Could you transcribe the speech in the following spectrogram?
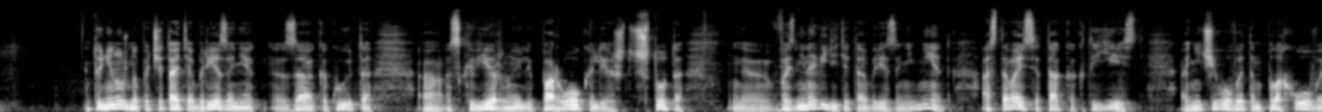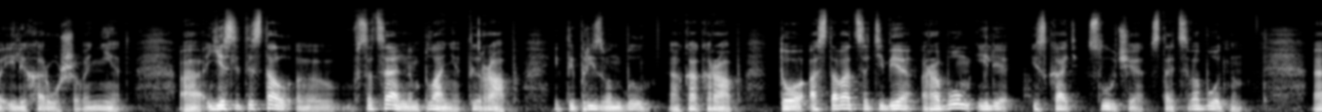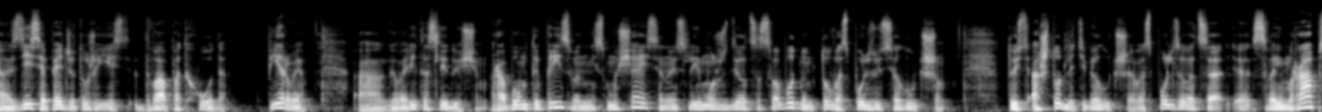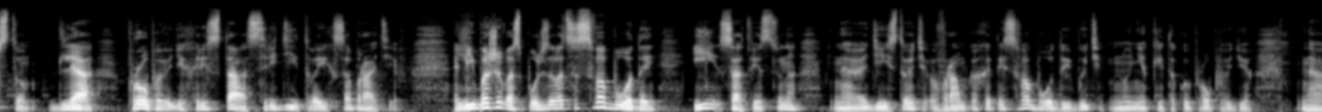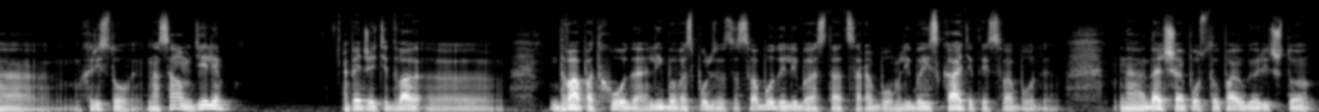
то не нужно почитать обрезание за какую-то э, скверну или порок или что-то. Э, возненавидеть это обрезание. Нет, оставайся так, как ты есть. А ничего в этом плохого или хорошего нет. А если ты стал э, в социальном плане, ты раб, и ты призван был э, как раб, то оставаться тебе рабом или искать случая стать свободным. Здесь опять же тоже есть два подхода. Первый а, говорит о следующем. «Рабом ты призван, не смущайся, но если и можешь сделаться свободным, то воспользуйся лучшим». То есть, а что для тебя лучше? Воспользоваться э, своим рабством для проповеди Христа среди твоих собратьев, либо же воспользоваться свободой и, соответственно, э, действовать в рамках этой свободы и быть ну, некой такой проповедью э, Христовой. На самом деле, опять же, эти два два подхода. Либо воспользоваться свободой, либо остаться рабом, либо искать этой свободы. А дальше апостол Павел говорит, что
